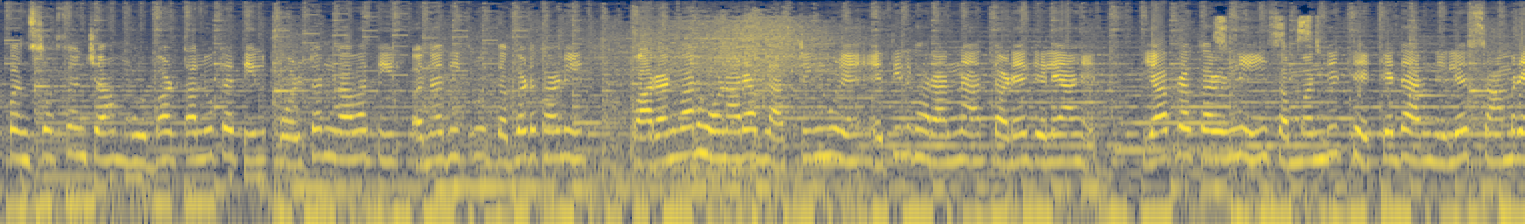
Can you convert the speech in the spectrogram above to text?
कन्स्ट्रक्शनच्या मुरबाड तालुक्यातील कोलटण गावातील अनधिकृत दगडखाणीत वारंवार होणाऱ्या ब्लास्टिंगमुळे येथील घरांना तडे गेले आहेत. या प्रकरणी संबंधित ठेकेदार निलेश सांबरे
